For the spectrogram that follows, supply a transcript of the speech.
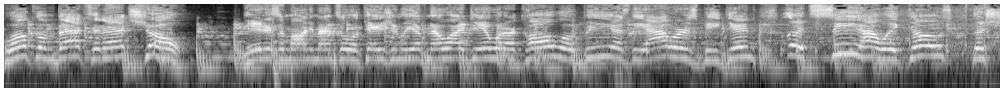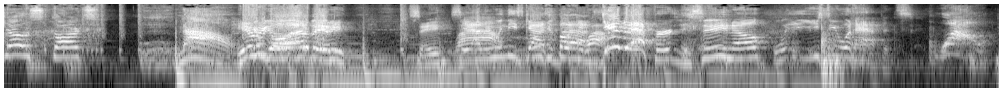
Welcome back to that show. It is a monumental occasion. We have no idea what our call will be as the hours begin. Let's see how it goes. The show starts now. Here we go, Atta baby. See? Wow. See, I mean, when these guys fucking at that. give effort, you see, you know, you see what happens. Wow.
